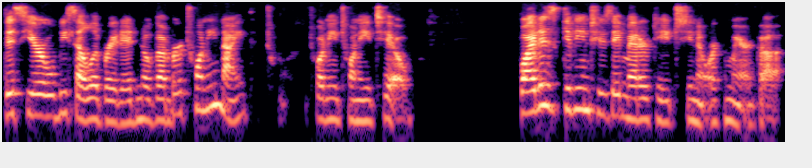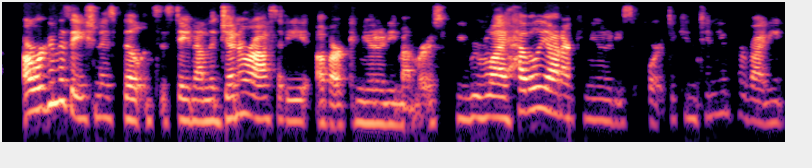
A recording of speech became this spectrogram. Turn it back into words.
This year will be celebrated November 29th, 2022. Why does Giving Tuesday matter to HCU Network America? Our organization is built and sustained on the generosity of our community members. We rely heavily on our community support to continue providing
